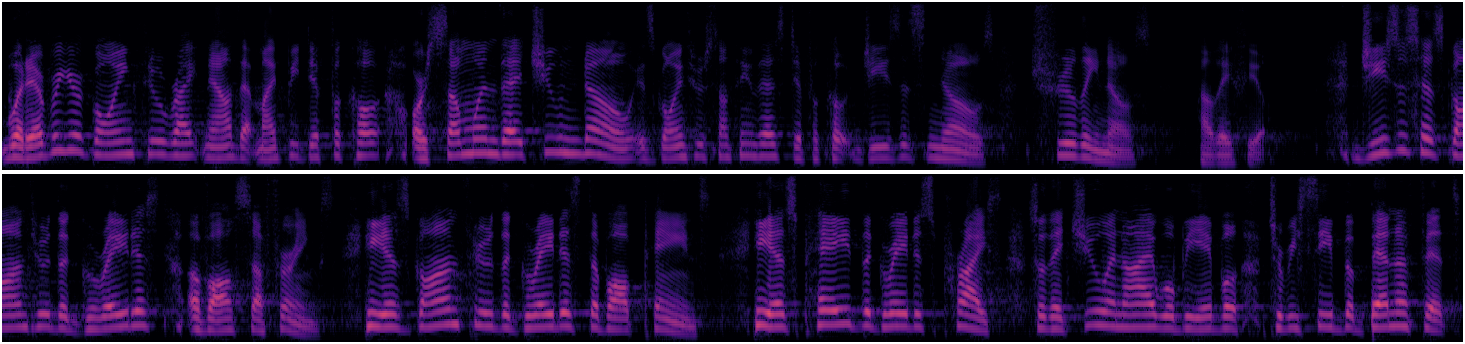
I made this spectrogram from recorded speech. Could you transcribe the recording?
Whatever you're going through right now that might be difficult, or someone that you know is going through something that's difficult, Jesus knows, truly knows how they feel. Jesus has gone through the greatest of all sufferings. He has gone through the greatest of all pains. He has paid the greatest price so that you and I will be able to receive the benefits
